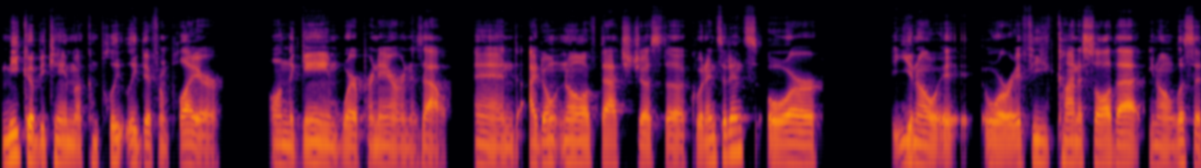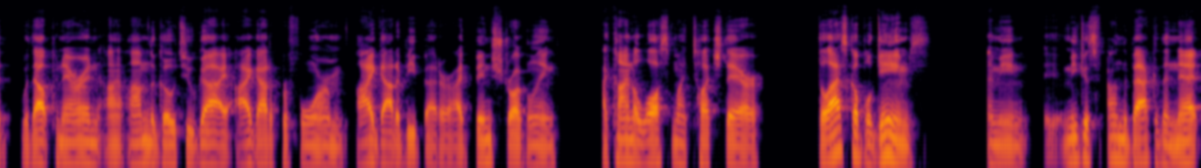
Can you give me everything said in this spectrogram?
Mika became a completely different player on the game where Panarin is out. And I don't know if that's just a coincidence or you know, it, or if he kind of saw that, you know, listen, without Panarin, I, I'm the go-to guy. I got to perform. I got to be better. I've been struggling. I kind of lost my touch there. The last couple games, I mean, eh, Mika's on the back of the net.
